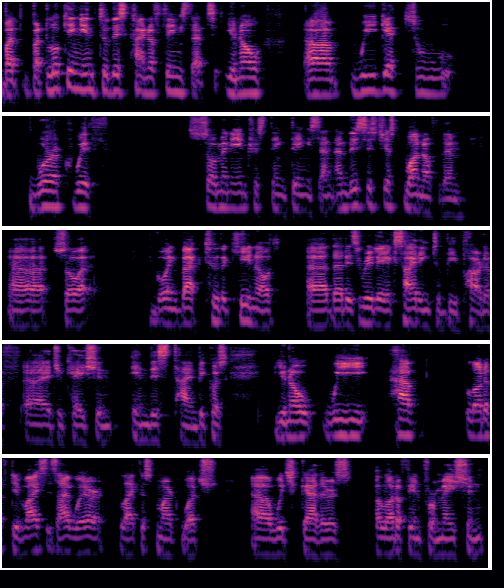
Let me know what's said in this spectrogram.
But but looking into this kind of things that, you know, we get to work with so many interesting things, and, and this is just one of them. So going back to the keynote, that is really exciting to be part of uh, education in this time because, you know, we have a lot of devices. I wear like a smartwatch, uh, which gathers a lot of information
